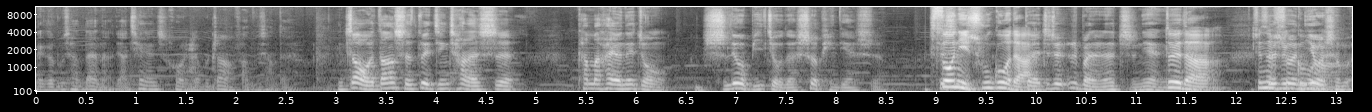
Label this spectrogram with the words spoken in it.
那个录像带呢，两千年之后人家不照样发录像带？你知道我当时最惊诧的是，他们还有那种十六比九的射频电视，索尼出过的，对，这就是日本人的执念。对的，真的是所以说够了你有什么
